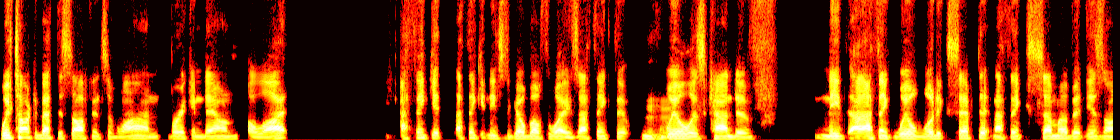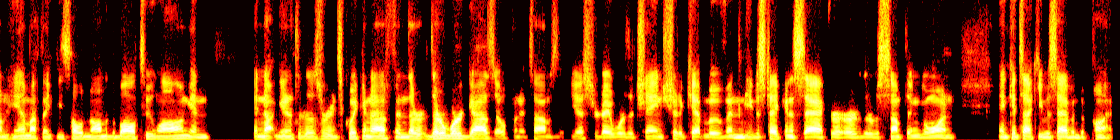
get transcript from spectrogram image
we've talked about this offensive line breaking down a lot. I think it I think it needs to go both ways. I think that mm-hmm. Will is kind of need I think Will would accept it and I think some of it is on him. I think he's holding on to the ball too long and and not getting through those reads quick enough. And there there were guys open at times yesterday where the chain should have kept moving and he was taking a sack or, or there was something going and Kentucky was having to punt.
